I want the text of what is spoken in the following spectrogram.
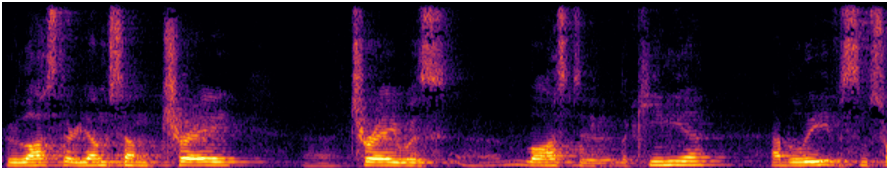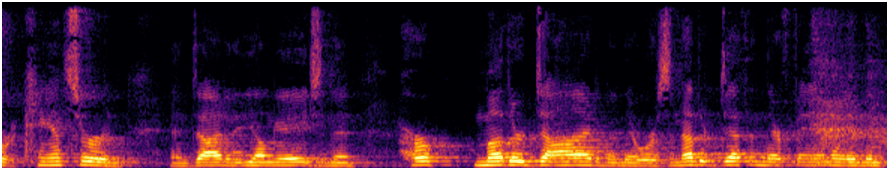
who lost their young son Trey. Uh, Trey was uh, lost to leukemia, I believe, some sort of cancer, and, and died at a young age. And then her mother died, and then there was another death in their family. And then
